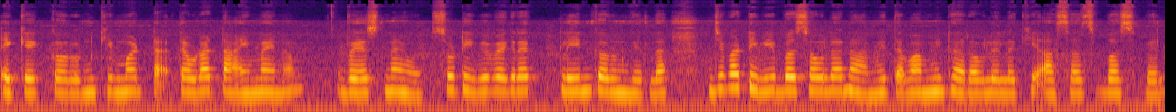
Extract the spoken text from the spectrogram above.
एक एक करून. की मग टा तेवढा टाईम आहे ना वेस्ट नाही होत. सो टी व्ही वगैरे क्लीन करून घेतला. जेव्हा टी व्ही बसवला ना आम्ही तेव्हा मी ठरवलेलं की असाच बसवेल.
